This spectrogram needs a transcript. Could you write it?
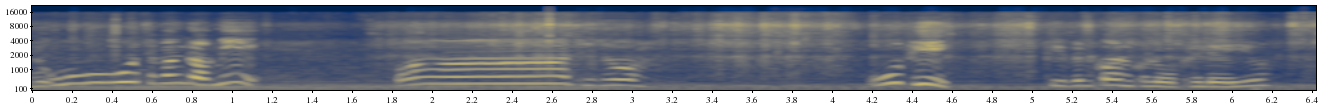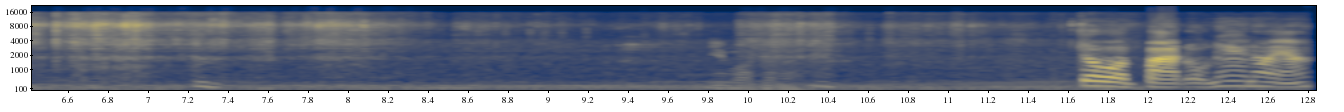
เดี๋ยวอู้จะบังดอกนี่ป้าทีโทอู้พี่ พี่เป็นก้อนกะโหลกเคเลอยู่ นี่บอกกันนะจอดปาดออกแน่หน่อยอะ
